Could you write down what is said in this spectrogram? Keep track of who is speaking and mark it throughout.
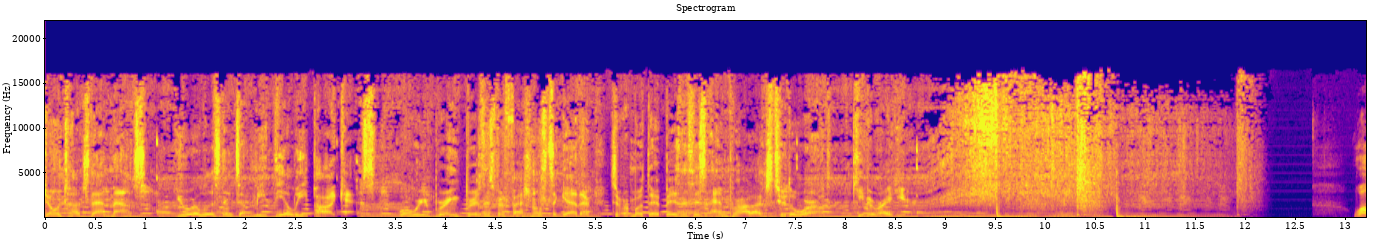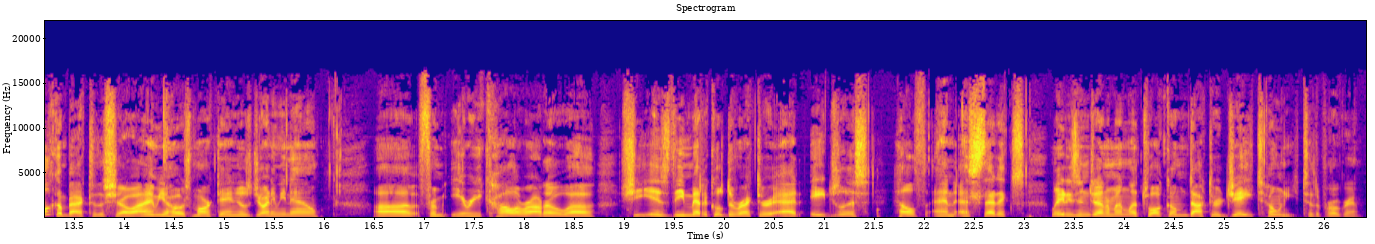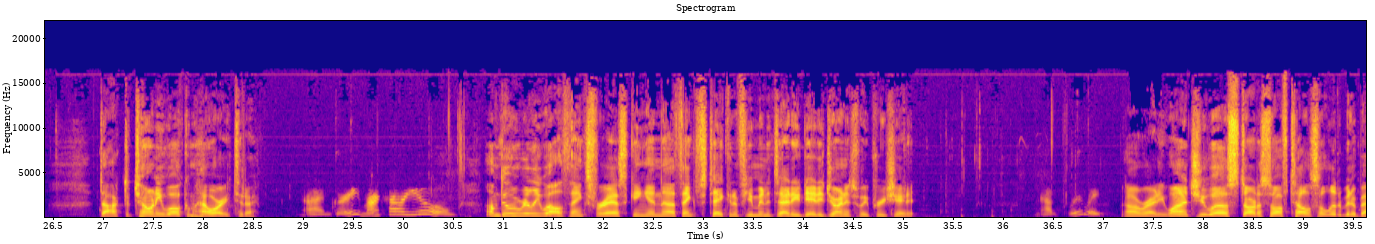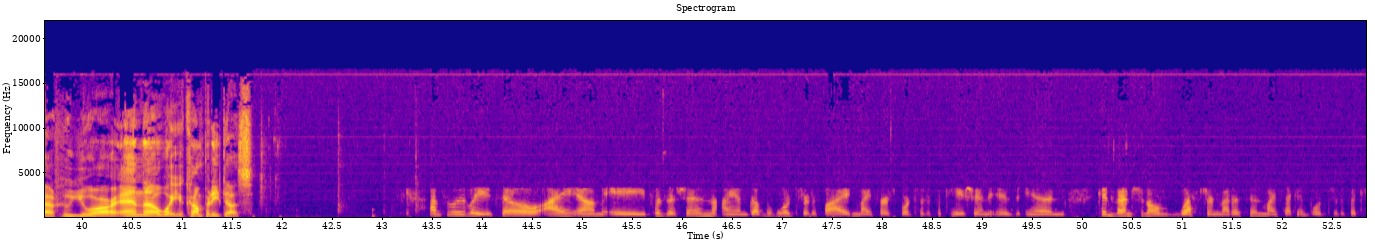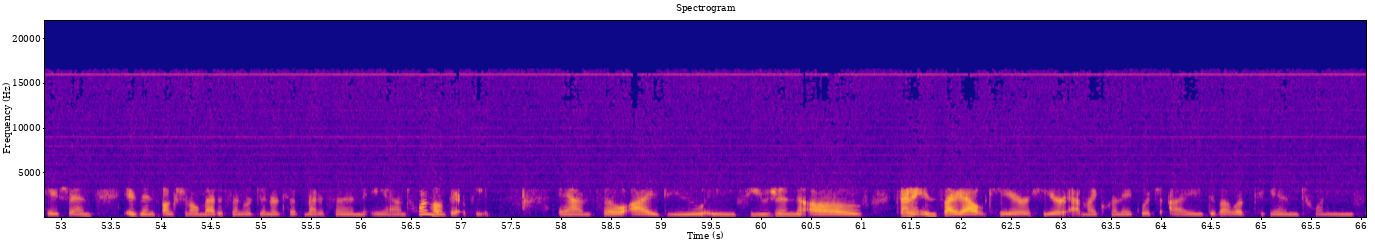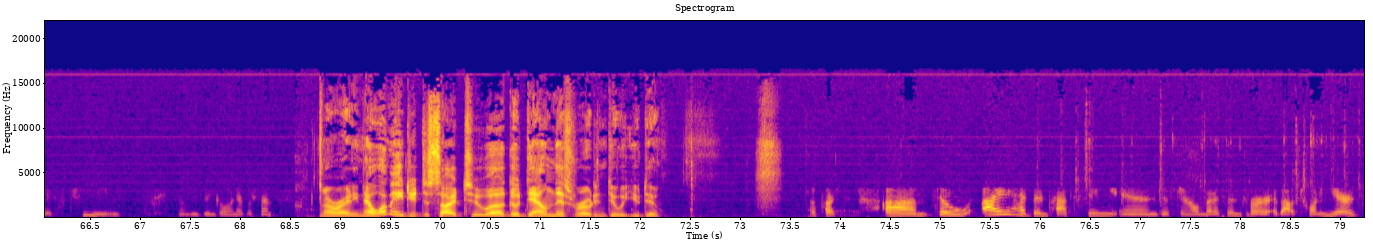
Speaker 1: Don't touch that mouse. You are listening to Meet the Elite Podcast, where we bring business professionals together to promote their businesses and products to the world. Keep it right here.
Speaker 2: Welcome back to the show. I am your host, Mark Daniels. Joining me now uh, from Erie, Colorado. Uh, she is the medical director at Ageless Health and Aesthetics. Ladies and gentlemen, let's welcome Dr. Jay Toney to the program. Dr. Toney, welcome. How are you today?
Speaker 3: I'm great. Mark, how are you?
Speaker 2: I'm doing really well. Thanks for asking, and uh, thanks for taking a few minutes out of your day to join us. We appreciate it.
Speaker 3: Absolutely.
Speaker 2: All righty. Why don't you uh, start us off? Tell us a little bit about who you are and uh, what your company does.
Speaker 3: Absolutely. So I am a physician. I am double board certified. My first board certification is in conventional Western medicine. My second board certification is in functional medicine, regenerative medicine, and hormone therapy. And so I do a fusion of kind of inside out care here at my clinic, which I developed in 2015. And we've been going ever since.
Speaker 2: All righty. Now, what made you decide to uh, go down this road and do what you do?
Speaker 3: Of course. Um, so I had been practicing in just general medicine for about 20 years,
